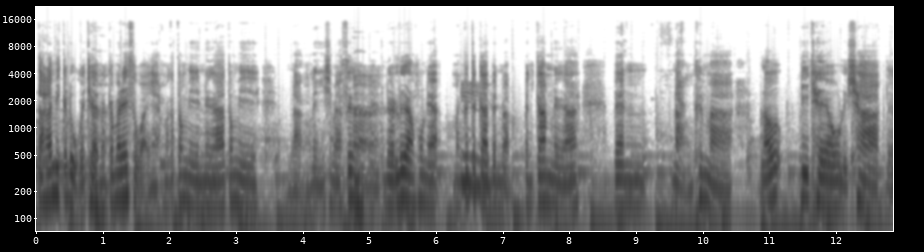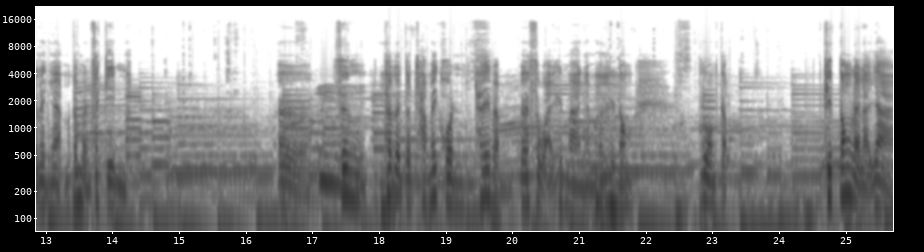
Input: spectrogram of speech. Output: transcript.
แต่ถ้ามีกระดูกเฉยๆอ่ามัมันก็ไม่ได้สวยไงมันก็ต้องมีเนื้อต้องมีหนังอะไรอย่างงี้ใช่ไหมซึ่งอ่าๆเนื้อเรื่องพวกเนี้ยมันก็จะอืมกลายเป็นแบบเป็นกล้ามเนื้อ เป็นหนังขึ้นมา แล้วดีเทลหรือฉากหรืออะไรเงี้ยมันก็เหมือนสกินอะเออ อืมซึ่งอืมถ้าเกิดจะทำให้คนให้แบบเออสวยขึ้นมาเงี้ยมันก็คืออมต้องรวมกับ คิดต้องหลาย ๆ อย่าง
